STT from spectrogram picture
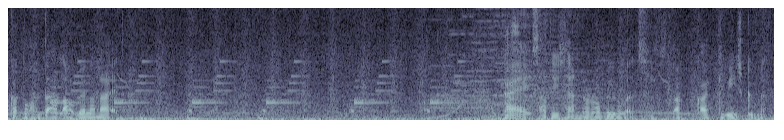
Katohan täällä on vielä näitä. Hei, saatiin Sandora Villageista kaikki 50.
